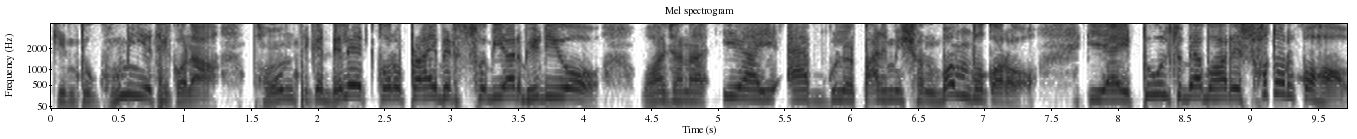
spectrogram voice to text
কিন্তু ঘুমিয়ে থেকো না। ফোন থেকে ডিলেট করো প্রাইভেট ছবি আর ভিডিও অজানা এআই অ্যাপগুলোর পারমিশন বন্ধ করো। এআই টুলস ব্যবহারে সতর্ক হও।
